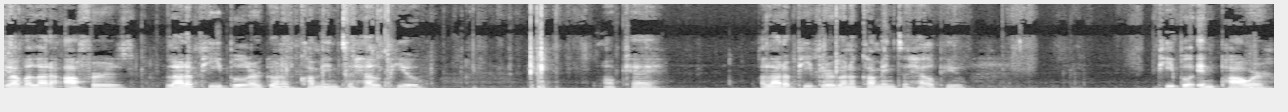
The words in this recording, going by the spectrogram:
You have a lot of offers. A lot of people are going to come in to help you okay? A lot of people are going to come in to help you. People in power.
